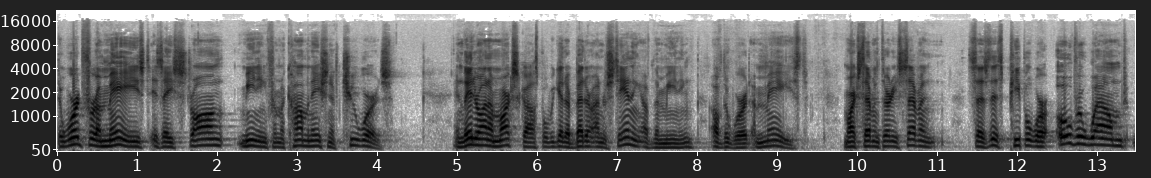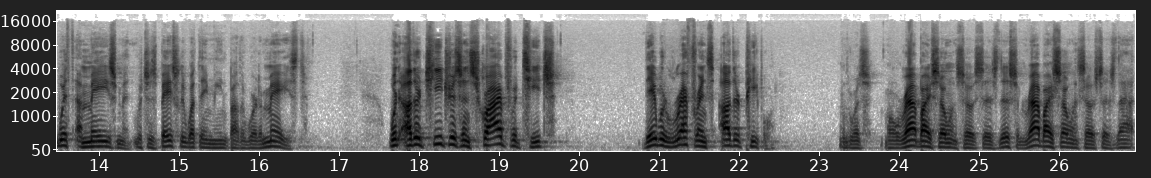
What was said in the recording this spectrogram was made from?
The word for amazed is a strong meaning from a combination of two words. And later on in Mark's gospel, we get a better understanding of the meaning of the word amazed. Mark 7:37 says this, people were overwhelmed with amazement, which is basically what they mean by the word amazed. When other teachers and scribes would teach, they would reference other people. In other words, well, Rabbi so and so says this, and Rabbi so and so says that,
